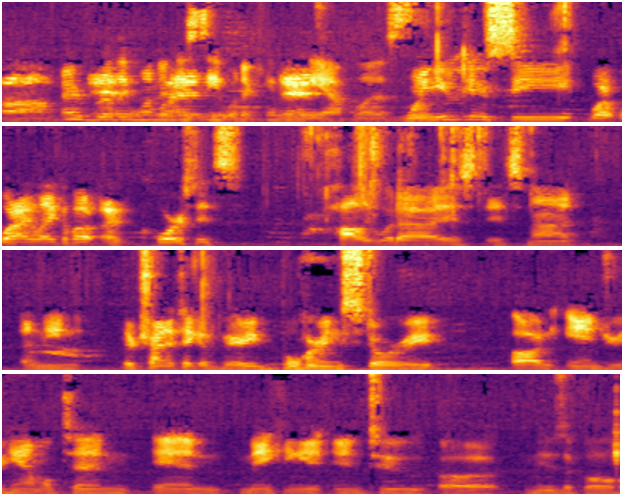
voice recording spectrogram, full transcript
Um, I really wanted when- to see it when it came to Minneapolis. When you can see what what I like about, of course, it's Hollywoodized. It's not. I mean, they're trying to take a very boring story on Andrew Hamilton and making it into a musical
